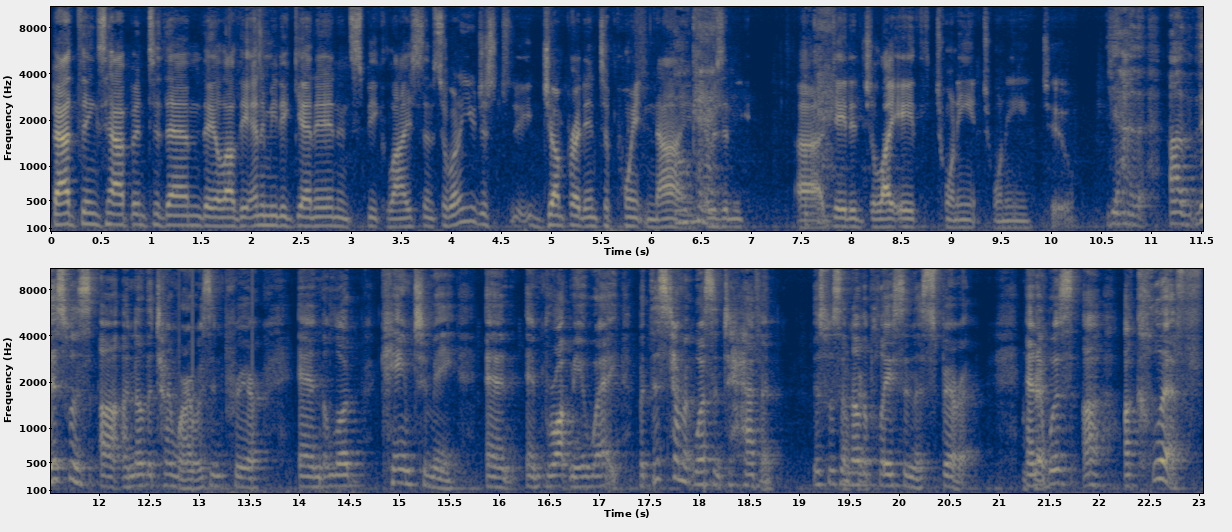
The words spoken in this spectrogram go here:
bad things happen to them. They allow the enemy to get in and speak lies to them. So why don't you just jump right into point nine? Okay. It was in, uh, dated July 8th, 2022. Yeah, uh, this was uh, another time where I was in prayer and the Lord came to me and, and brought me away. But this time it wasn't to heaven. This was another okay. place in the spirit. And okay. it was a, a cliff.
